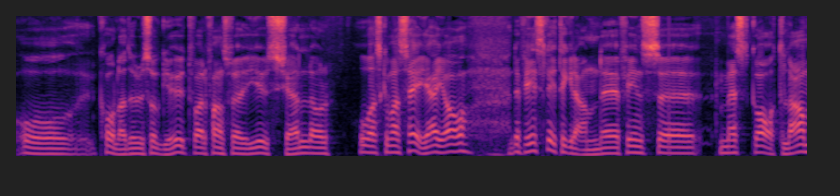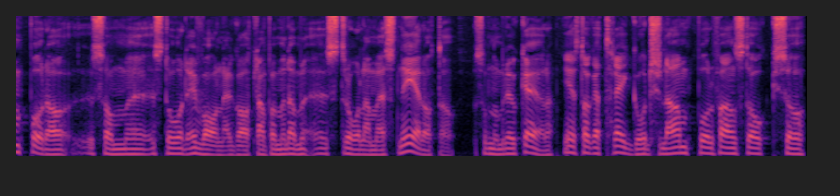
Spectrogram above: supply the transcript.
och kollade hur det såg ut, vad det fanns för ljuskällor. Och vad ska man säga? Ja, det finns lite grann. Det finns eh, mest gatlampor då, som eh, står, det är vanliga gatlampor, men de eh, strålar mest neråt då, som de brukar göra. Enstaka trädgårdslampor fanns det också.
